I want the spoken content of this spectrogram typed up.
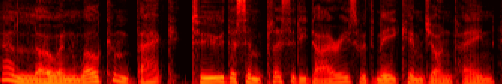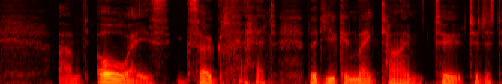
Hello and welcome back to the Simplicity Diaries with me, Kim John Payne. I'm always so glad that you can make time to, to just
